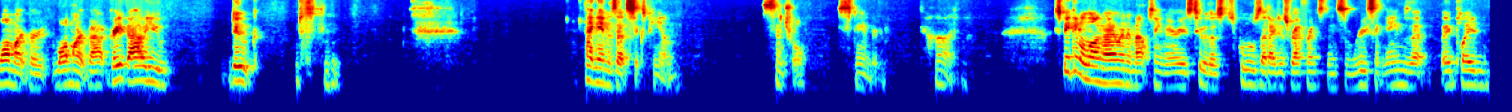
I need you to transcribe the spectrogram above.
Walmart, Walmart, great value, Duke. that game is at 6 p.m. Central Standard Time. Speaking of Long Island and Mount St. Mary's, two of those schools that I just referenced in some recent games that they played,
